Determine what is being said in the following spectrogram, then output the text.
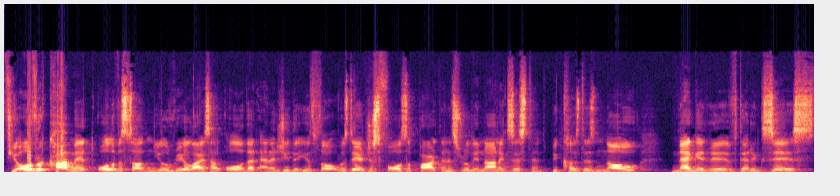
if you overcome it, all of a sudden you'll realize that all of that energy that you thought was there just falls apart and it's really non existent because there's no negative that exists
